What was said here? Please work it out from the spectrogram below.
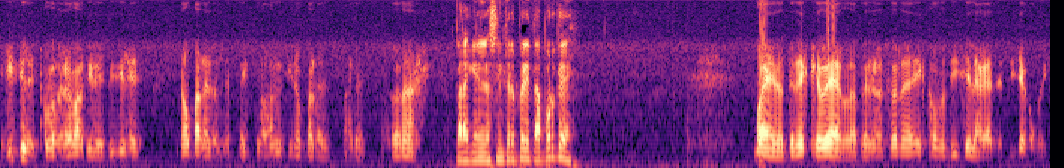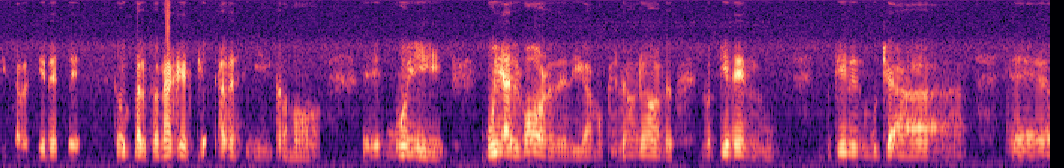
difíciles por lo dramáticos, difíciles no para los espectadores, sino para el, para el personaje. Para quien los interpreta, ¿por qué? Bueno, tenés que verla, pero son, es como dice la gacetilla, como dijiste recién, este, son personajes que están así como muy muy al borde, digamos, que no no no, tienen no tienen mucha eh,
